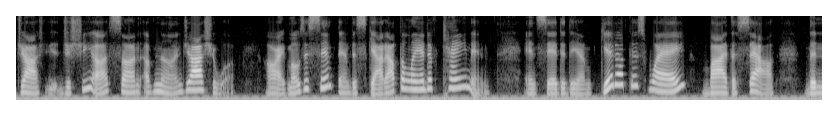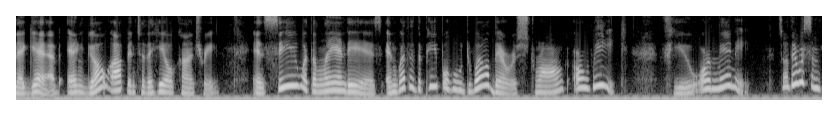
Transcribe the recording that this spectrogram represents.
Josh, Jeshua, son of Nun, Joshua. All right, Moses sent them to scout out the land of Canaan and said to them, Get up this way by the south, the Negeb, and go up into the hill country and see what the land is, and whether the people who dwell there are strong or weak, few or many. So there were some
